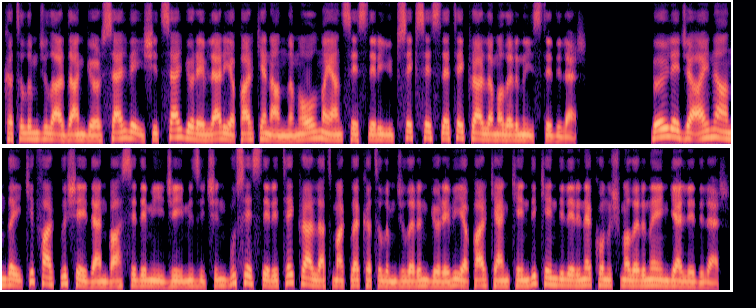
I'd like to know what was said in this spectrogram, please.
katılımcılardan görsel ve işitsel görevler yaparken anlamı olmayan sesleri yüksek sesle tekrarlamalarını istediler. Böylece aynı anda iki farklı şeyden bahsedemeyeceğimiz için bu sesleri tekrarlatmakla katılımcıların görevi yaparken kendi kendilerine konuşmalarını engellediler.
